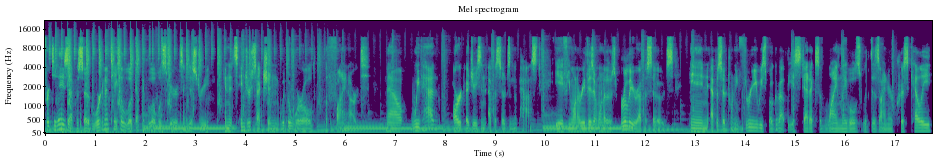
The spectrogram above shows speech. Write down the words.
For today's episode, we're going to take a look at the global spirits industry and its intersection with the world of fine art. Now, we've had art adjacent episodes in the past. If you want to revisit one of those earlier episodes, in episode 23, we spoke about the aesthetics of wine labels with designer Chris Kelly.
